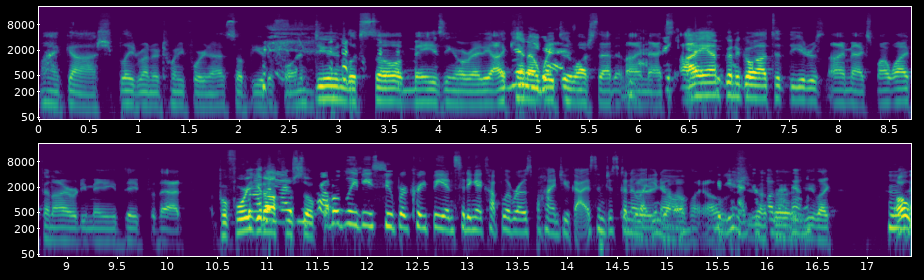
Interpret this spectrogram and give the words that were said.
my gosh, Blade Runner 2049 is so beautiful, and Dune looks so amazing already. I really cannot wait to watch that in Yeah, IMAX. I I, am going to go out to theaters in IMAX. My wife and I already made a date for that. Before you get off your soapbox, probably be super creepy and sitting a couple of rows behind you guys. I'm just going to let you go. Know. give oh, you heads shoot, up on that now. You're like, oh,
